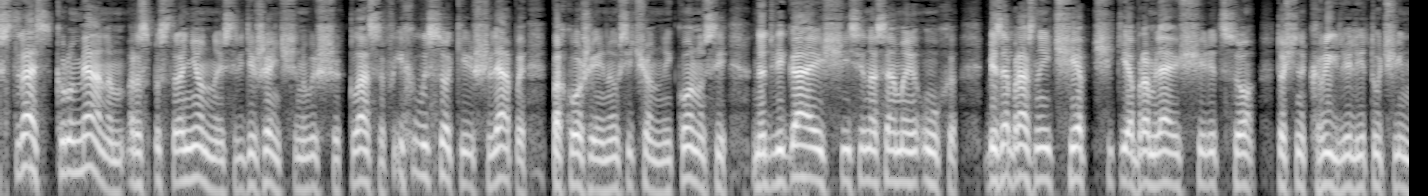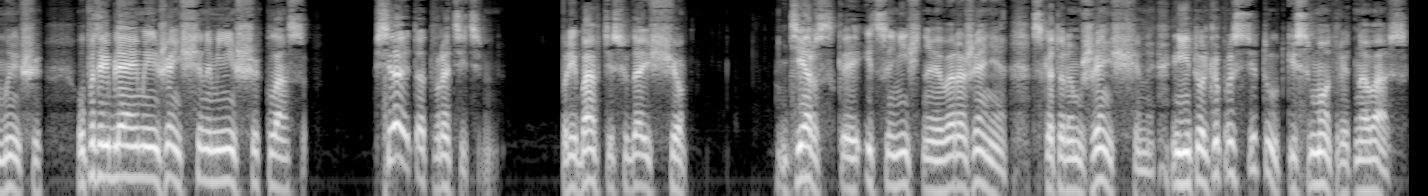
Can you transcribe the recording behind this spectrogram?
Страсть к румянам, распространенная среди женщин высших классов, их высокие шляпы, похожие на усеченные конусы, надвигающиеся на самое ухо, безобразные чепчики, обрамляющие лицо, точно крылья летучей мыши, употребляемые женщинами низших классов. Все это отвратительно. Прибавьте сюда еще дерзкое и циничное выражение, с которым женщины, и не только проститутки, смотрят на вас,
